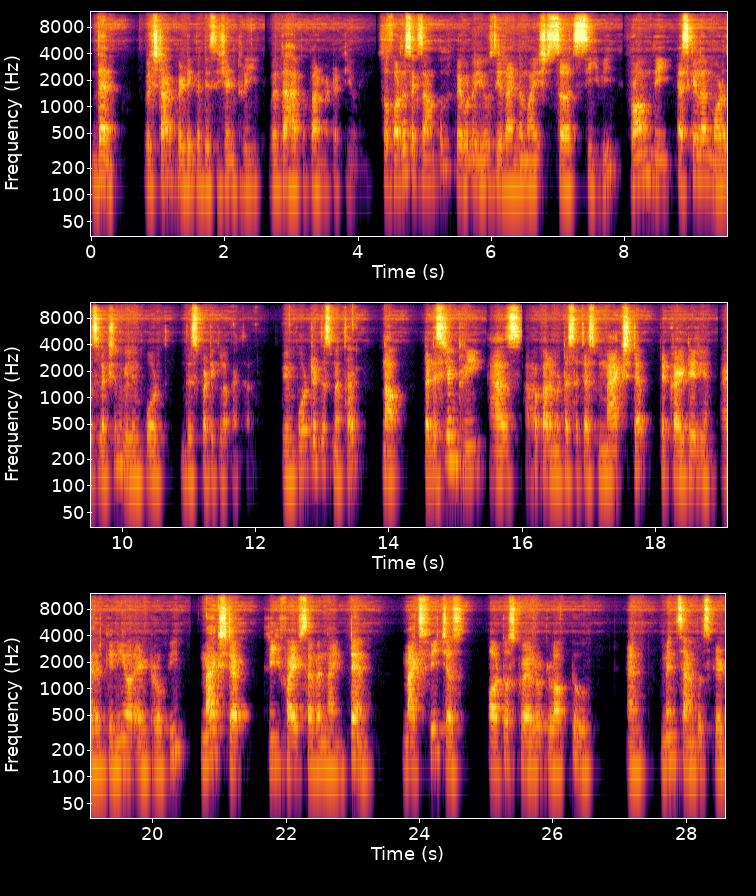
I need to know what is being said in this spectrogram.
Then we'll start building the decision tree with the hyperparameter tuning. So for this example, we're going to use the randomized search CV. From the sklearn model selection, we'll import this particular method. We imported this method. Now the decision tree has hyperparameters such as max depth, the criterion, either Gini or entropy, max depth 3, 5, 7, 9, 10, max features, auto square root log 2, and min sample split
